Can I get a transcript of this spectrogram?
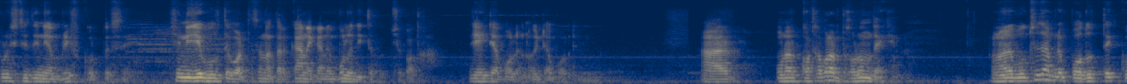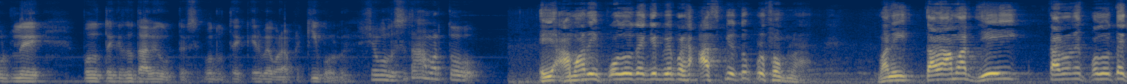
পরিস্থিতি নিয়ে ব্রিফ করতেছে। সে নিজে বলতে পারতেছে না তার কানে কানে বলে দিতে হচ্ছে কথা। যে এইটা বলেন ওইটা বলেন। আর ওনার কথা বলার ধরন দেখেন। ওনারা বলছে যে আপনি পদত্যাগ করলে পদত্যাগের তো দাবি উঠতেছে। পদত্যাগের ব্যাপারে আপনি কি বলবেন? সে বলতেছে তা আমার তো এই আমার এই পদত্যাগের ব্যাপারে আজকে তো প্রথম না। মানে তারা আমার যেই কারণে পদত্যাগ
